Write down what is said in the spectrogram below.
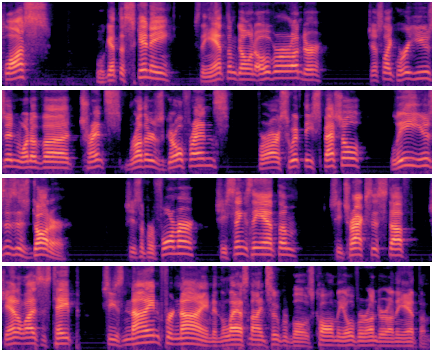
Plus, we'll get the skinny. It's the anthem going over or under. Just like we're using one of uh, Trent's brother's girlfriends for our Swifty special, Lee uses his daughter. She's a performer. She sings the anthem. She tracks his stuff. She analyzes tape. She's nine for nine in the last nine Super Bowls, calling the over under on the anthem.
